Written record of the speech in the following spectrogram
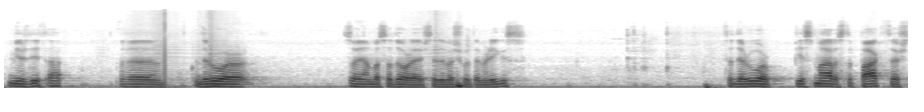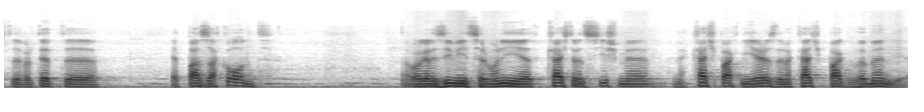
Mirë dita, e nderuar zonja ambasadore e Shteteve të Bashkuara të Amerikës, të nderuar pjesëmarrës të pakt, është vërtet e pazakontë organizimi i një ceremonie kaq të rëndësishme me kaq pak njerëz dhe me kaq pak vëmendje.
